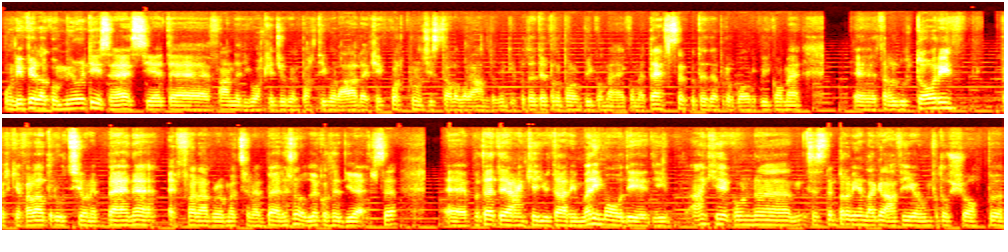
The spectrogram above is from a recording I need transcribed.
unirvi alla community se siete fan di qualche gioco in particolare che qualcuno ci sta lavorando, quindi potete proporvi come, come tester, potete proporvi come eh, traduttori, perché fare la traduzione bene e fare la programmazione bene sono due cose diverse. Eh, potete anche aiutare in vari modi, di, anche con, eh, se siete bravi nella grafica, con Photoshop,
